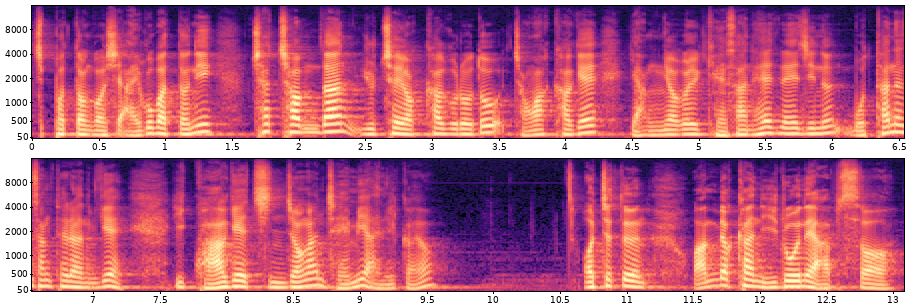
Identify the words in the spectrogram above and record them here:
짚었던 것이 알고 봤더니 최첨단 유체 역학으로도 정확하게 양력을 계산해내지는 못하는 상태라는 게 이 과학의 진정한 재미 아닐까요? 어쨌든 완벽한 이론에 앞서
